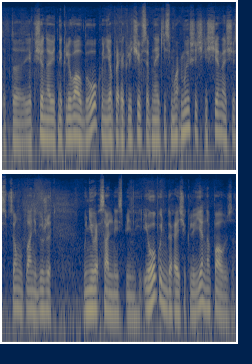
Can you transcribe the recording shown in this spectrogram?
Тобто, якщо навіть не клював би окунь, я переключився б на якісь мормишечки, ще на щось в цьому плані дуже універсальний спінг. І окунь, до речі, клює на паузах,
